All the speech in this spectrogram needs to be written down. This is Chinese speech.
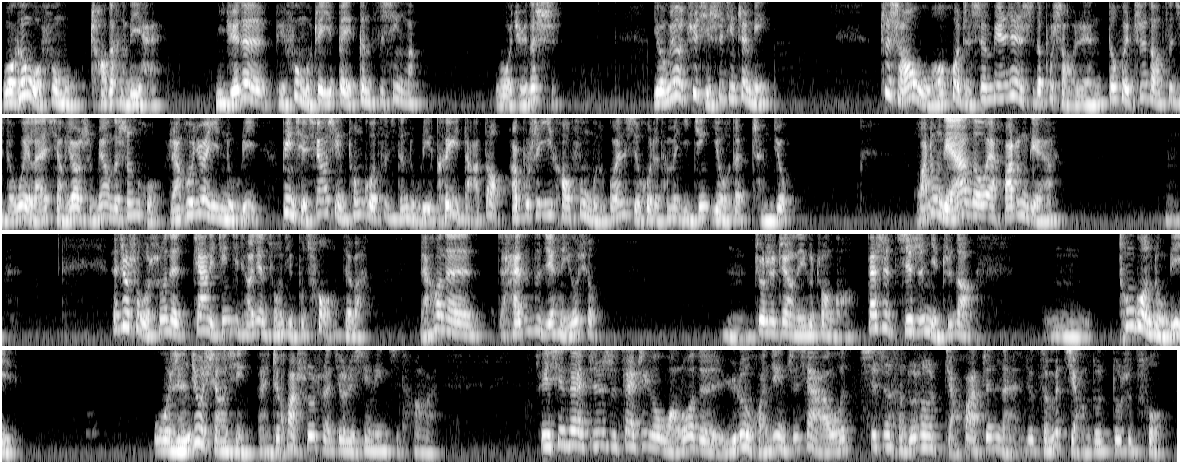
我跟我父母吵得很厉害，你觉得比父母这一辈更自信吗？我觉得是。有没有具体事情证明？至少我或者身边认识的不少人都会知道自己的未来想要什么样的生活，然后愿意努力，并且相信通过自己的努力可以达到，而不是依靠父母的关系或者他们已经有的成就。划重点啊，各位，划重点啊！嗯，那就是我说的，家里经济条件总体不错，对吧？然后呢，孩子自己也很优秀，嗯，就是这样的一个状况。但是其实你知道，嗯，通过努力。我仍旧相信，哎，这话说出来就是心灵鸡汤啊！所以现在真是在这个网络的舆论环境之下，我其实很多时候讲话真难，就怎么讲都都是错。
